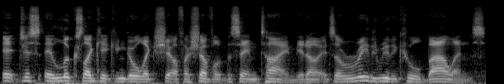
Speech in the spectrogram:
it just it looks like it can go like shit off a shovel at the same time. You know, it's a really really cool balance.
